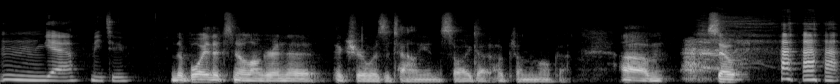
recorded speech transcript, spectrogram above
Mm, yeah, me too. The boy that's no longer in the picture was Italian, so I got hooked on the moka. Um, so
